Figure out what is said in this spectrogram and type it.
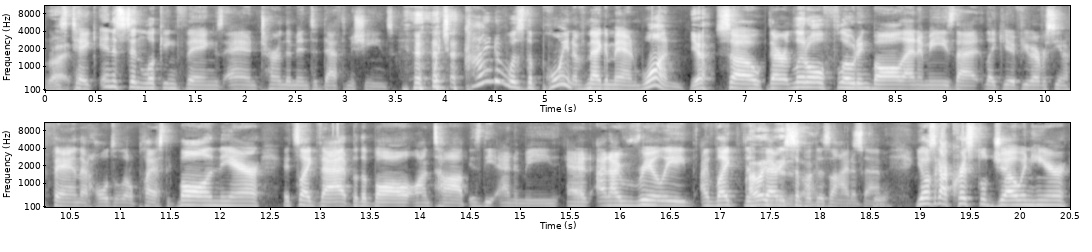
is take innocent-looking things and turn them into death machines, which kind of was the point of Mega Man One. Yeah. So they're little floating ball enemies that, like, if you've ever seen a fan that holds a little plastic ball in the air, it's like that, but the ball on top is the enemy. And and I really I like the I like the very simple design. design of It's them. cool. You also got Crystal Joe in here.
